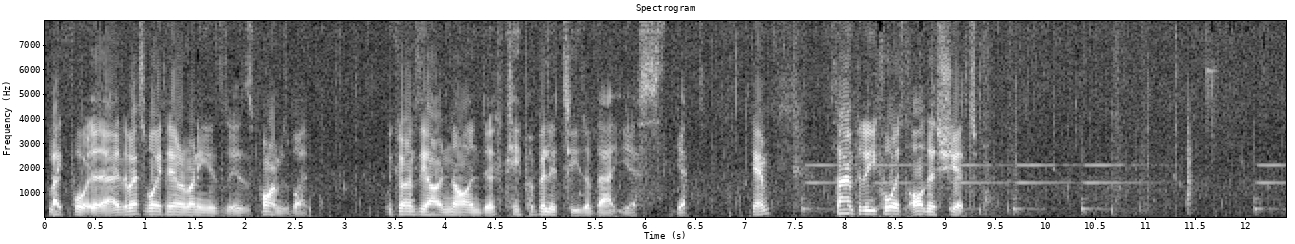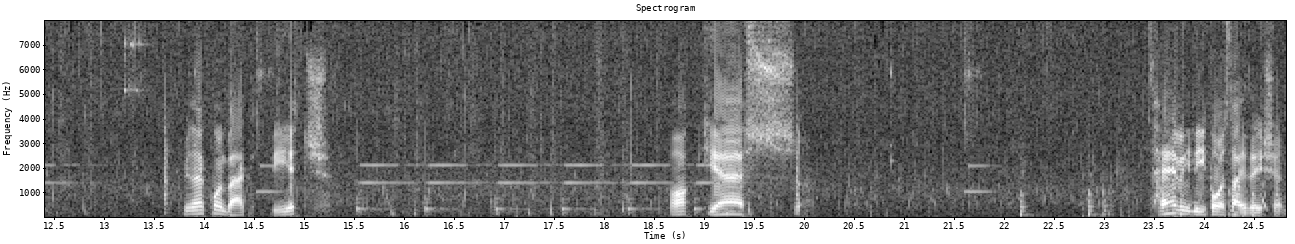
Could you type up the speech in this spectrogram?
Like for uh, the best way to earn money is is farms, but we currently are not in the capabilities of that. Yes, yet. Okay, it's time to deforest all this shit. You're not going back, bitch. Fuck yes. Heavy deforestation.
